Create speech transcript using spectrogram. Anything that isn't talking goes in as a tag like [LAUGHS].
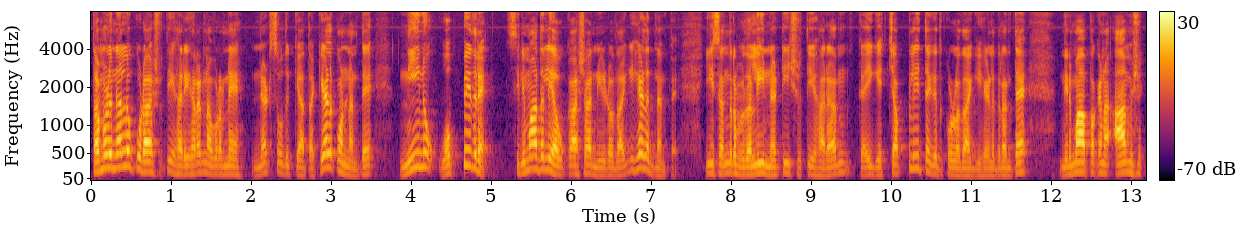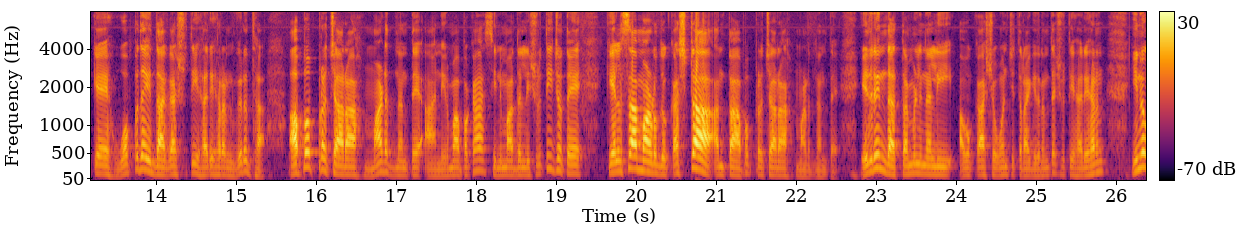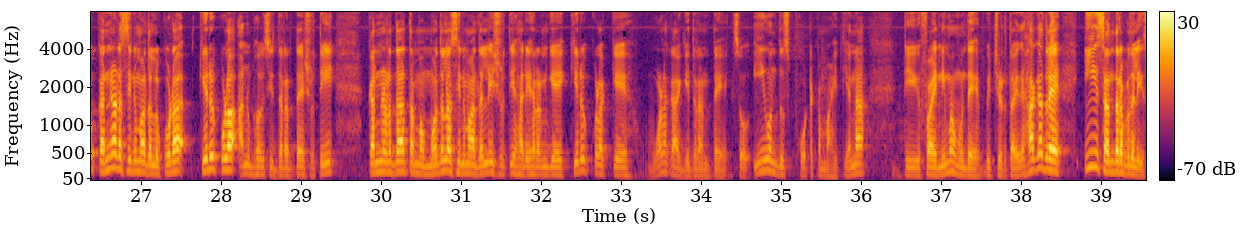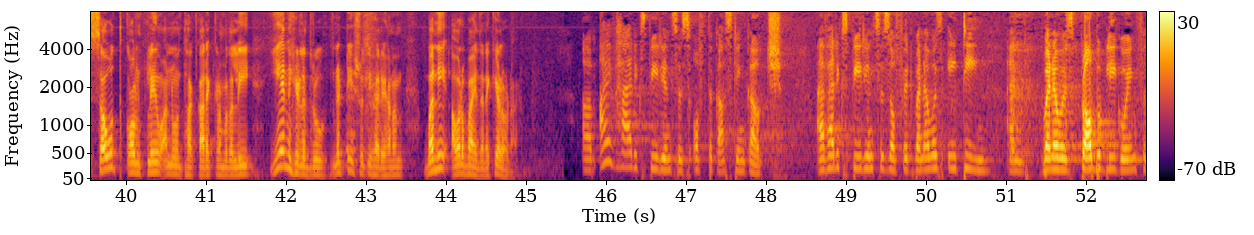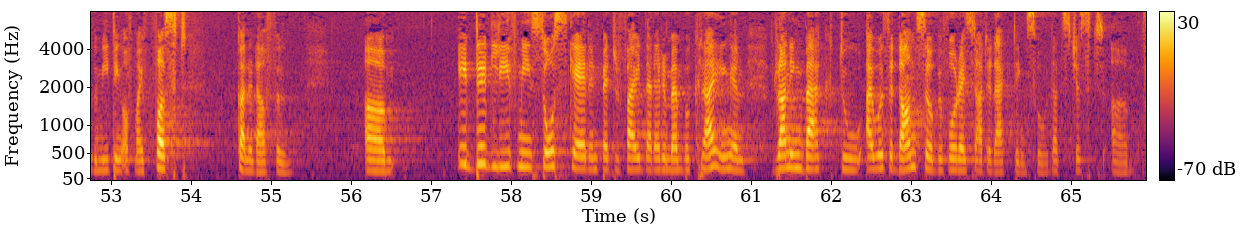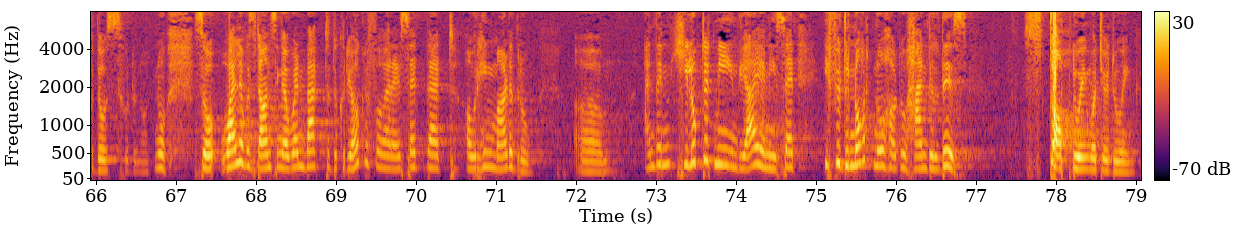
ತಮಿಳಿನಲ್ಲೂ ಕೂಡ ಶ್ರುತಿ ಹರಿಹರನ್ ಅವರನ್ನೇ ನಟಿಸೋದಕ್ಕೆ ಆತ ಕೇಳಿಕೊಂಡಂತೆ. ನೀನು ಒಪ್ಪಿದರೆ ಸಿನಿಮಾದಲ್ಲಿ ಅವಕಾಶ ನೀಡೋದಾಗಿ ಹೇಳಿದ್ನಂತೆ. ಈ ಸಂದರ್ಭದಲ್ಲಿ ನಟಿ ಶ್ರುತಿ ಹರನ್ ಕೈಗೆ ಚಪ್ಪಲಿ ತೆಗೆದುಕೊಳ್ಳೋದಾಗಿ ಹೇಳಿದ್ರಂತೆ. ನಿರ್ಮಾಪಕನ ಆಮಿಷಕ್ಕೆ ಒಪ್ಪದೇ ಇದ್ದಾಗ ಶ್ರುತಿ ಹರಿಹರನ್ ವಿರುದ್ಧ ಅಪಪ್ರಚಾರ ಮಾಡಿದ್ನಂತೆ. ಆ ನಿರ್ಮಾಪಕ ಸಿನಿಮಾದಲ್ಲಿ ಶ್ರುತಿ ಜೊತೆ ಕೆಲಸ ಮಾಡೋದು ಕಷ್ಟ ಅಂತ ಅಪಪ್ರಚಾರ ಮಾಡಿದಂತೆ ಇದರಿಂದ ತಮಿಳಿನಲ್ಲಿ ಅವಕಾಶ ವಂಚಿತರಾಗಿದ್ದರಂತೆ ಶ್ರುತಿ ಹರಿಹರನ್. ಇನ್ನು ಕನ್ನಡ ಸಿನಿಮಾದಲ್ಲೂ ಕೂಡ ಕಿರುಕುಳ ಅನುಭವಿಸಿದ್ದರಂತೆ ಶ್ರುತಿ. ಕನ್ನಡದ ತಮ್ಮ ಮೊದಲ ಸಿನಿಮಾದಲ್ಲಿ ಶ್ರುತಿ ಹರಿಹರನ್ಗೆ ಕಿರುಕುಳಕ್ಕೆ ಒಳಗಾಗಿದ್ರಂತೆ ಸೊ ಈ ಒಂದು ಸ್ಫೋಟಕ ಮಾಹಿತಿಯನ್ನು ಟಿ ವಿ ಫೈ ನಿಮ್ಮ ಮುಂದೆ ಬಿಚ್ಚಿಡ್ತಾ ಇದೆ. ಹಾಗಾದರೆ ಈ ಸಂದರ್ಭದಲ್ಲಿ ಸೌತ್ ಕಾನ್ಕ್ಲೇವ್ ಅನ್ನುವಂಥ ಕಾರ್ಯಕ್ರಮದಲ್ಲಿ ಏನು ಹೇಳಿದ್ರು ನಟಿ ಶ್ರುತಿ ಹರಿಹರನ್? ಬನ್ನಿ ಅವರ ಬಾಯಿಂದನೇ ಕೇಳೋಣ. I I've had experiences of the casting couch I've had experiences of it when I was 18 and when I was probably going for the meeting of my first Kannada film. Um, it did leave me so scared and petrified that I remember crying and running back to. I was a dancer before I started acting, so that's just uh, for those who do not know. So while I was dancing, I went back to the choreographer and I said that our hing madadru. Um, and then he looked at me in the eye and he said, If you do not know how to handle this, stop doing what you're doing.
